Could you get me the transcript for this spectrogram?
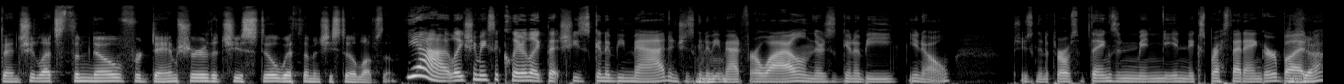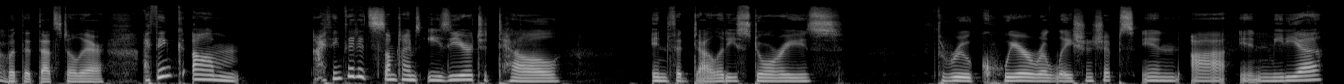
then she lets them know for damn sure that she's still with them and she still loves them. Yeah, like she makes it clear like that she's going to be mad and she's going to be mm-hmm. mad for a while and there's going to be, you know, she's going to throw some things and, and, and express that anger, but Yeah. but that that's still there. I think um I think that it's sometimes easier to tell infidelity stories through queer relationships in uh in media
